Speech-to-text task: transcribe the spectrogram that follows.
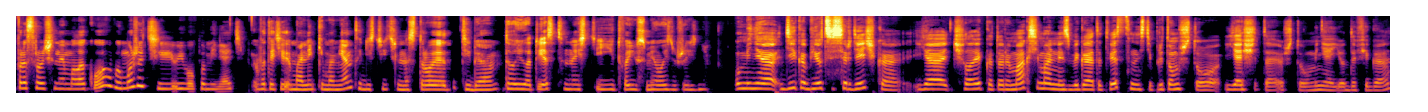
просроченное молоко, вы можете его поменять. Вот эти маленькие моменты действительно строят тебя, твою ответственность и твою смелость в жизни. У меня дико бьется сердечко. Я человек, который максимально избегает ответственности, при том, что я считаю, что у меня ее дофига.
